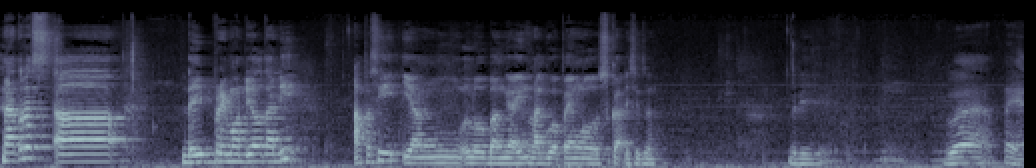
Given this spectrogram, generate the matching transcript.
Nah terus eh, Dari Primordial tadi Apa sih yang lo banggain lagu apa yang lo suka di situ? Jadi gua apa ya?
